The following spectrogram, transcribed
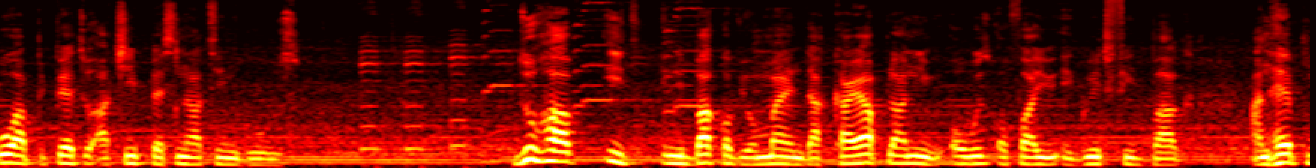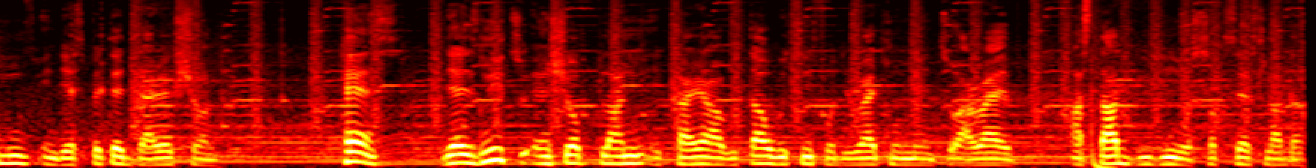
who are prepared to achieve personal team goals. Do have it in the back of your mind that career planning will always offer you a great feedback and help move in the expected direction. Hence, there is need to ensure planning a career without waiting for the right moment to arrive and start building your success ladder.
